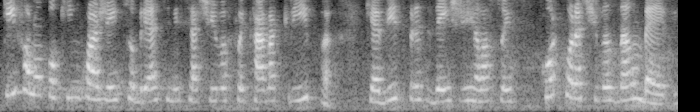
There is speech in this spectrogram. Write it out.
Quem falou um pouquinho com a gente sobre essa iniciativa foi Carla Cripa, que é vice-presidente de Relações Corporativas da Ambev.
